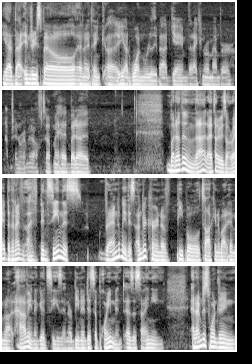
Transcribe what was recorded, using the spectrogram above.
He had that injury spell, and I think uh, he had one really bad game that I can remember. I'm trying to remember off the top of my head, but uh, but other than that, I thought he was all right. But then I've I've been seeing this randomly this undercurrent of people talking about him not having a good season or being a disappointment as a signing, and I'm just wondering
